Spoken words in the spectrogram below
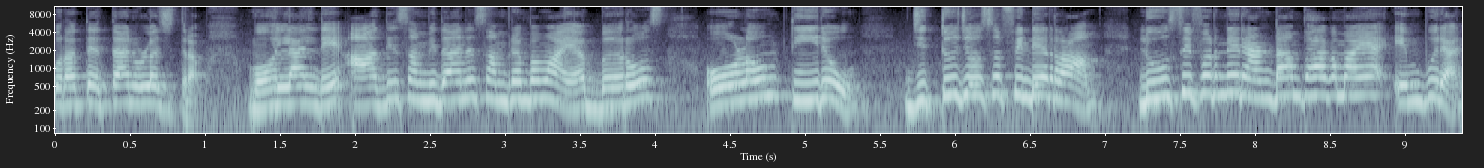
പുറത്തെത്താനുള്ള ചിത്രം. മോഹൻലാലിന്റെ ആദ്യ സംവിധാന സംരംഭമായ ബെറോസ് ഓളവും തീരവും ജിത്തു ജോസഫിന്റെ റാം ലൂസിഫറിന്റെ രണ്ടാം ഭാഗമായ എമ്പുരാൻ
